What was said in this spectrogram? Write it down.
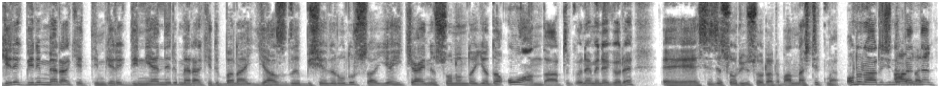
gerek benim merak ettiğim gerek dinleyenleri merak edip bana yazdığı bir şeyler olursa ya hikayenin sonunda ya da o anda artık önemine göre e, size soruyu sorarım. Anlaştık mı? Onun haricinde Anlaştık. benden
